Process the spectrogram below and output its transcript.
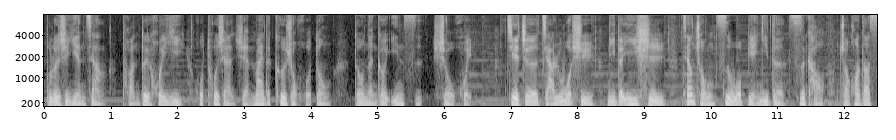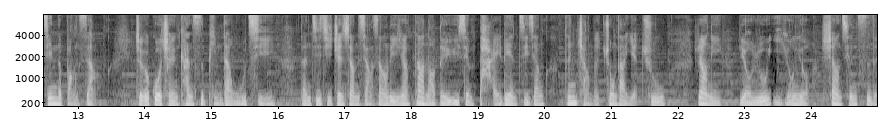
不论是演讲、团队会议或拓展人脉的各种活动，都能够因此受惠。借着“假如我是”，你的意识将从自我贬义的思考转换到新的方向。这个过程看似平淡无奇，但积极正向的想象力让大脑得以预先排练即将登场的重大演出，让你有如已拥有上千次的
